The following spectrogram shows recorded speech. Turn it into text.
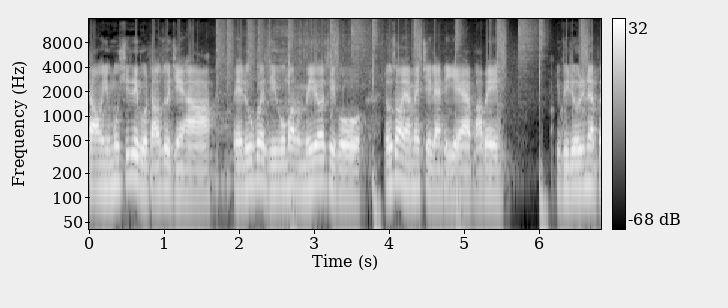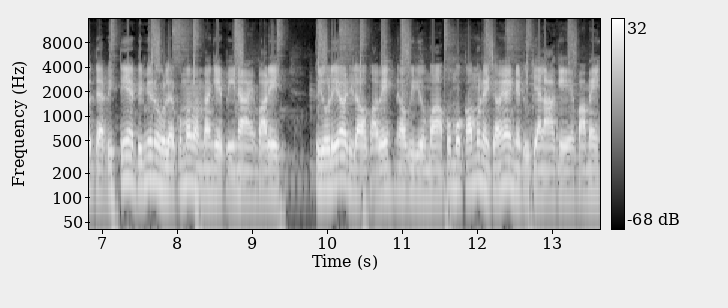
တောင်းယူမှုရှိစေဖို့တောင်းဆိုခြင်းဟာဘယ်လိုဖွဲ့စည်းကိုမှမမေ့လျော့စေဖို့လှုံ့ဆော်ရမယ့်ခြေလှမ်းတစ်ရပ်ပါပဲဒီဗီဒီယိုလေးနဲ့ပတ်သက်ပြီးတင်းရဲ့တွင်မြင့်တို့ကိုလည်းကွန်မန့်မှာမှန်ခဲ့ပေးနိုင်ပါလေ ဗီဒီယိုလေးတော့ဒီလောက်ပါပဲနောက်ဗီဒီယိုမှာပုံမကောင်းမွန်တဲ့ကြောင်းရိုက်နေတူပြန်လာခဲ့ပါမယ်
